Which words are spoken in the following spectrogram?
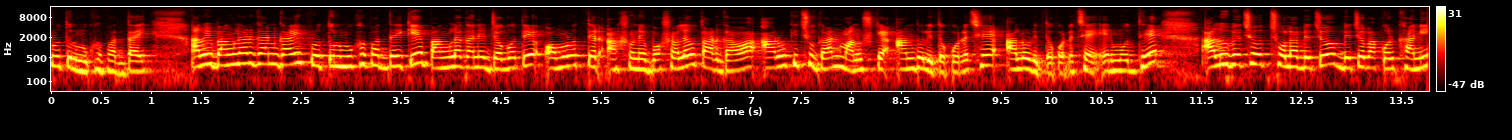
প্রতুল মুখোপাধ্যায়। আমি বাংলার গান গাই, প্রতুল মুখোপাধ্যায়কে বাংলা গানের জগতে অমরত্বের আসনে বসালেও তার গাওয়া আরও কিছু গান মানুষকে আন্দোলিত করেছে, আলোড়িত করেছে। এর মধ্যে আলু বেচো ছোলা বেচো বেচো বাকর খানি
